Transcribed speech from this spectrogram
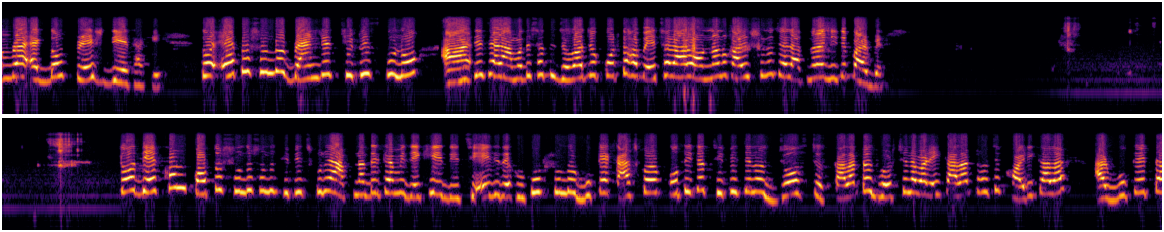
আমরা একদম ফ্রেশ দিয়ে থাকি। তো এত সুন্দর ব্র্যান্ডেড থ্রিপিসগুলো নিতে চাইলে আমাদের সাথে যোগাযোগ করতে হবে। এছাড়া আর অন্যান্য কালেকশনও চাইলে আপনারা নিতে পারবেন। তো দেখুন কত সুন্দর সুন্দর থ্রিপিসগুলো আপনাদেরকে আমি দেখিয়ে দিচ্ছি। এই যে দেখুন, খুব সুন্দর বুকে কাজ করা প্রতিটা থ্রিপিস যেন জোস জোস কালারটা ধরছে না আর এই কালারটা হচ্ছে খয়েরি কালার আর বুকেরটা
